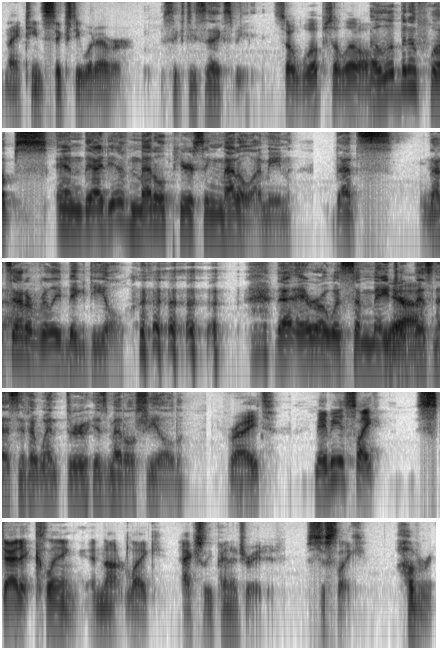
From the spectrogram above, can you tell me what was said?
1960, whatever. 66. So whoops, a little. A little bit of whoops and the idea of metal piercing metal, I mean, that's that's not a really big deal. that arrow was some major Yeah. business if it went through his metal shield. right? Maybe it's like static cling and not like actually penetrated. It's just like hovering.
